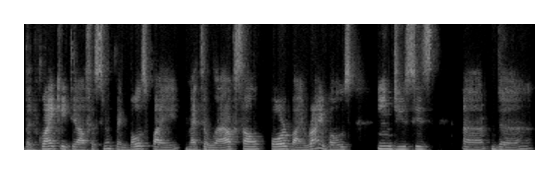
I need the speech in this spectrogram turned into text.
that glycated alpha-synuclein, both by methyl glyoxal or by ribose, induces uh, the,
